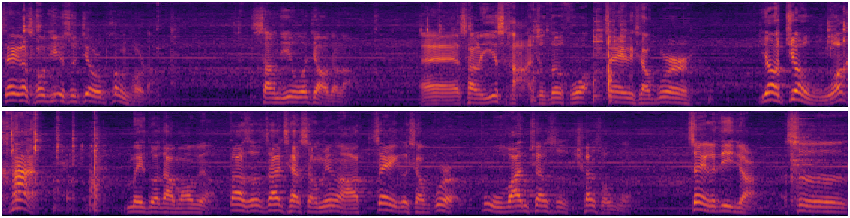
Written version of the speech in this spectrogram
这个抽屉是就是碰头的，上集我教的了。哎，上来一插就得活。这个小棍儿要叫我看没多大毛病，但是咱先声明啊，这个小棍儿不完全是全手工，这个地界是。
